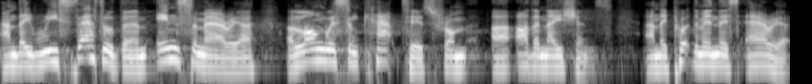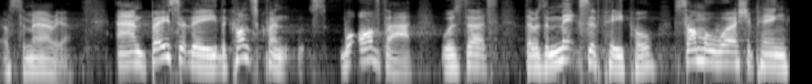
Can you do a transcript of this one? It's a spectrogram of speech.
and they resettled them in Samaria along with some captives from uh, other nations. And they put them in this area of Samaria. And basically, the consequence of that was that there was a mix of people. Some were worshipping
